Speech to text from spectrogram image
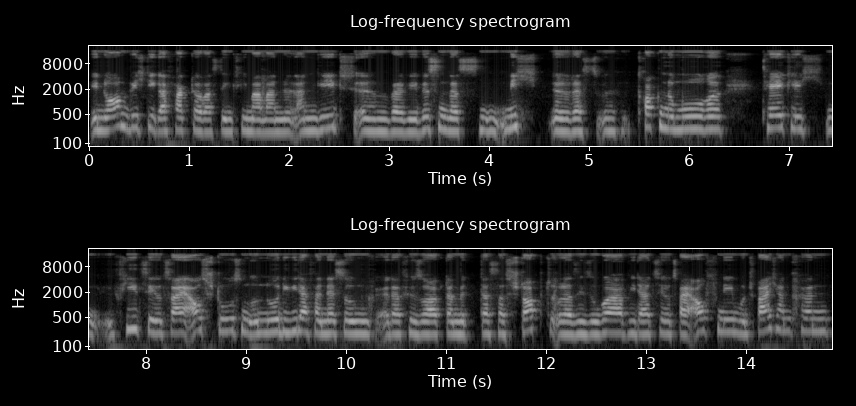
enorm wichtiger Faktor, was den Klimawandel angeht, äh, weil wir wissen, dass nicht, äh, dass äh, trockene Moore täglich viel CO2 ausstoßen und nur die Wiedervernässung äh, dafür sorgt, damit, dass das stoppt oder sie sogar wieder CO2 aufnehmen und speichern können.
